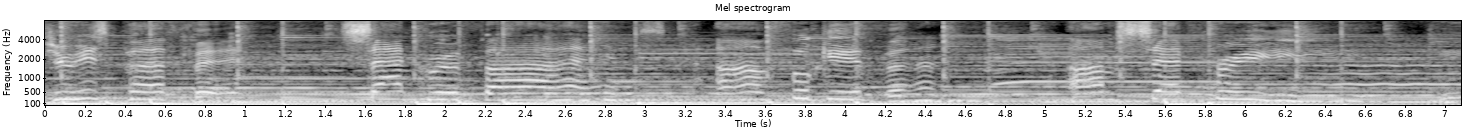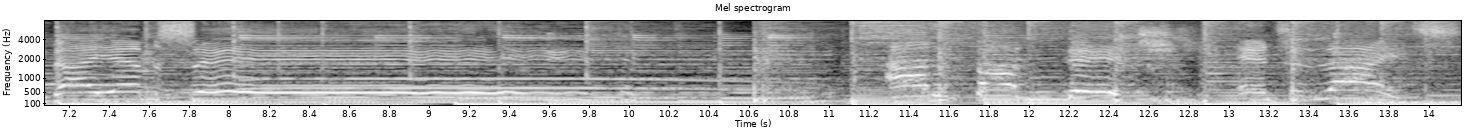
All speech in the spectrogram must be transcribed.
through his perfect sacrifice, I'm forgiven, I'm set free, and I am saved. Out of bondage into light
